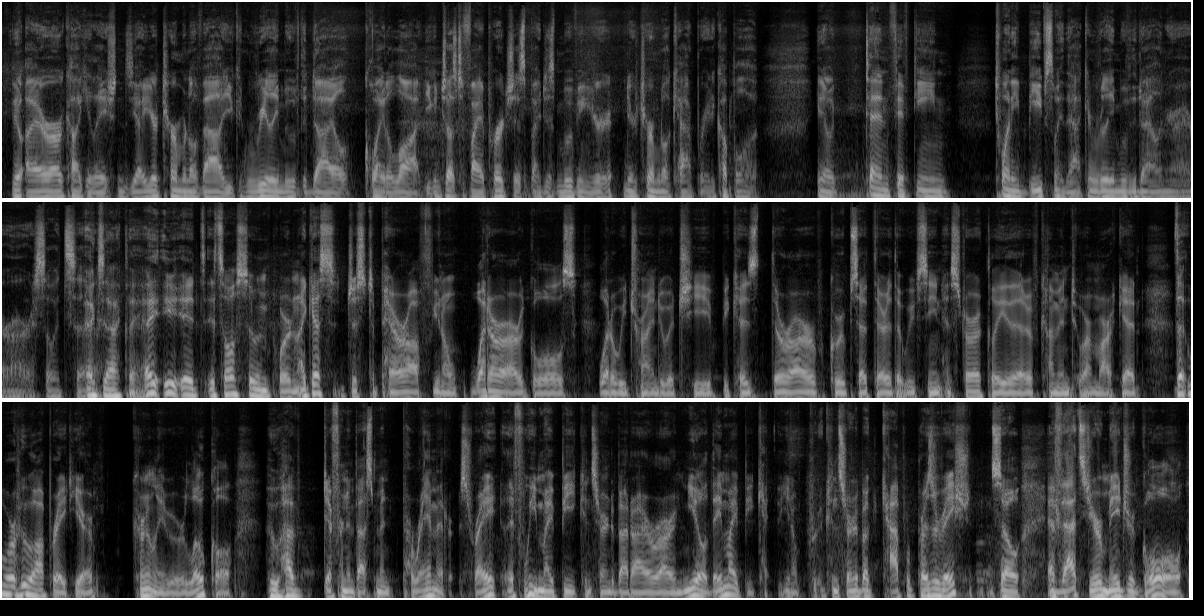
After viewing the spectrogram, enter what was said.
you know IRR calculations, yeah, your terminal value can really move the dial quite a lot. You can justify a purchase by just moving your your terminal cap rate a couple of you know 10, 15, 20 beeps like that can really move the dial on your IRR. So it's uh, Exactly. I- it, it's it's also important, I guess, just to pair off. You know, what are our goals? What are we trying to achieve? Because there are groups out there that we've seen historically that have come into our market that were who operate here. Currently, we're local, who have different investment parameters, right? If we might be concerned about IRR and yield, they might be, you know, pr- concerned about capital preservation. So, if that's your major goal,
